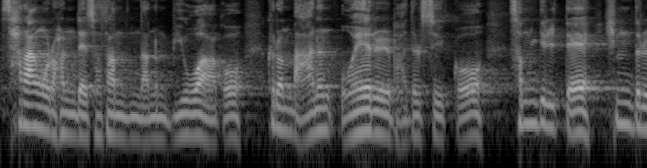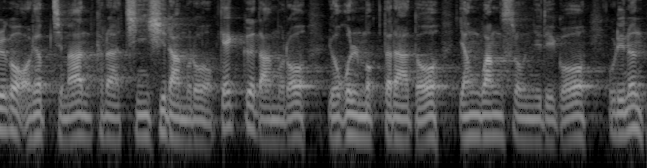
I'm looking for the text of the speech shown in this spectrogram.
사랑으로 하는데 저 사람은 나는 미워하고 그런 많은 오해를 받을 수 있고 섬길 때 힘들고 어렵지만 그러나 진실함으로 깨끗함으로 욕을 먹더라도 영광스러운 일이고 우리는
